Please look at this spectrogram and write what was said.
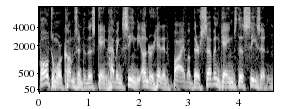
Baltimore comes into this game having seen the under hit in five of their seven games this season.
